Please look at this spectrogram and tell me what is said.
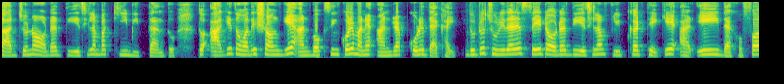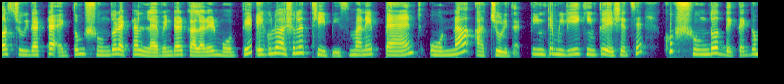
কার জন্য অর্ডার দিয়েছিলাম বা কি বৃত্তান্ত। তো আগে তোমাদের সঙ্গে আনবক্সিং করে মানে আনর্যাপ করে দেখাই। দুটো চুড়িদারের সেট অর্ডার দিয়েছিলাম ফ্লিপকার্ট থেকে আর এই দেখো ফার্স্ট চুড়িদারটা একদম সুন্দর একটা ল্যাভেন্ডার কালারের মধ্যে। এগুলো আসলে থ্রি পিস মানে প্যান্ট ওড়না আর চুড়িদার। তিনটে মিলিয়েই কিন্তু এসেছে। খুব সুন্দর দেখতে, একদম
